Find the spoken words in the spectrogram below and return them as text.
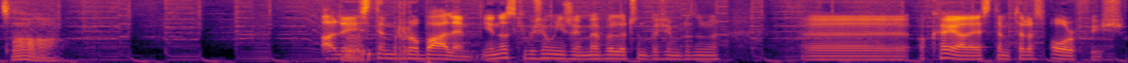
Co? Ale No. jestem robalem. Jednostki poziomu niżej, mewe leczą 28%. Eee, Okej, ale jestem teraz Orfish.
